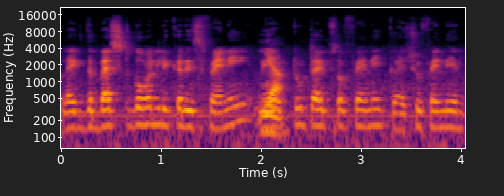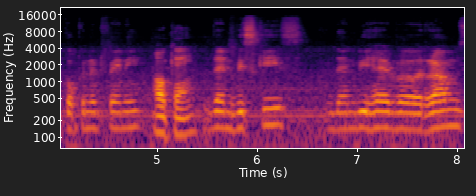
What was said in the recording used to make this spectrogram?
Like the best Goan liquor is Feni. We Yeah. have two types of Feni, cashew Feni and coconut Feni. okay, Then whiskies. then we have uh, rums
